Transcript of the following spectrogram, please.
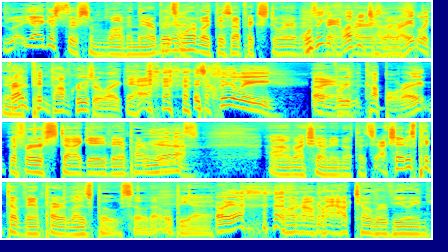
Yeah, I guess there's some love in there, but it's Yeah. more of like this epic story of Well, they love each other, right? Like. Brad Pitt and Tom Cruise are like. Yeah, It's clearly a Oh, yeah. re- couple, right? the first uh, gay vampire Yeah. romance. Um, actually, I don't even know if that's actually. I just picked up Vampire Lesbo, so that will be uh, Oh yeah. on my October viewing.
